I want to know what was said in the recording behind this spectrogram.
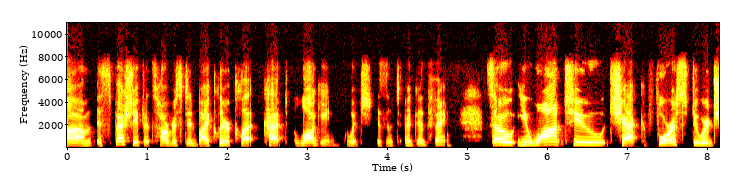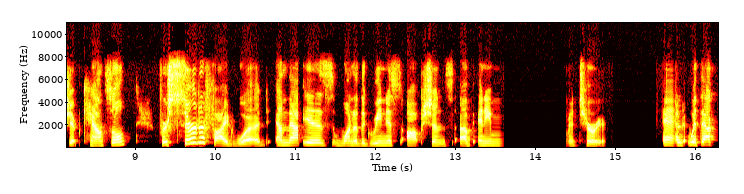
um, especially if it's harvested by clear cut logging, which isn't a good thing. So you want to check Forest Stewardship Council for certified wood, and that is one of the greenest options of any material. And with that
